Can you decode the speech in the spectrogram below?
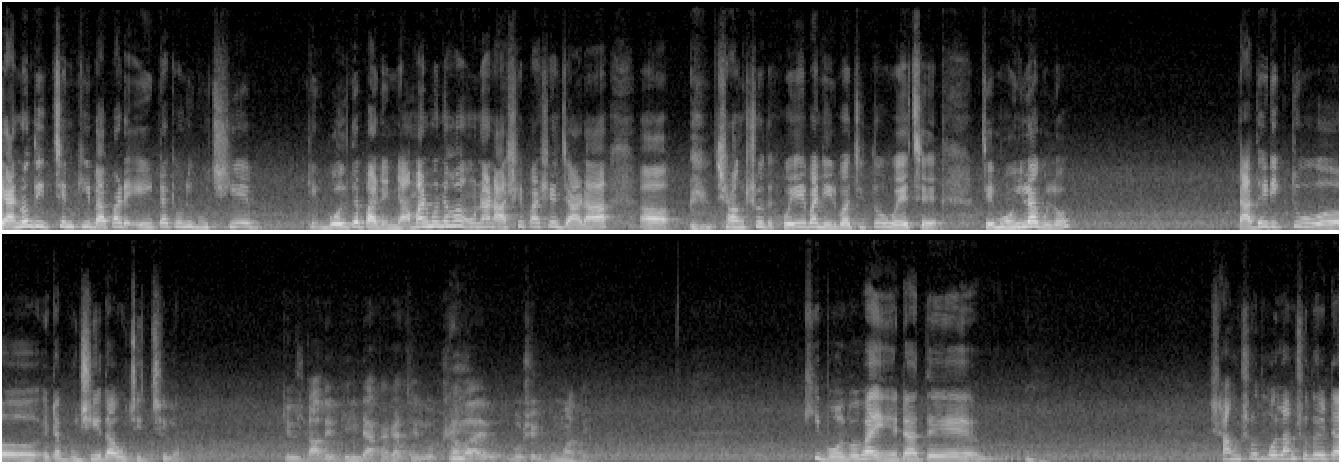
কেন দিচ্ছেন, কি ব্যাপার, এইটাকে উনি গুছিয়ে ঠিক বলতে পারেননি। আমার মনে হয় ওনার আশেপাশে যারা সাংসদ হয়ে বা নির্বাচিত হয়েছে, যে মহিলাগুলো তাদের একটু এটা বুঝিয়ে দেওয়া উচিত ছিল। কিন্তু তাদেরকেই দেখা গেছে লোকসভায় বসে ঘুমাতে। কি বলব ভাই এটাতে সাংসদ হলাম শুধু এটা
